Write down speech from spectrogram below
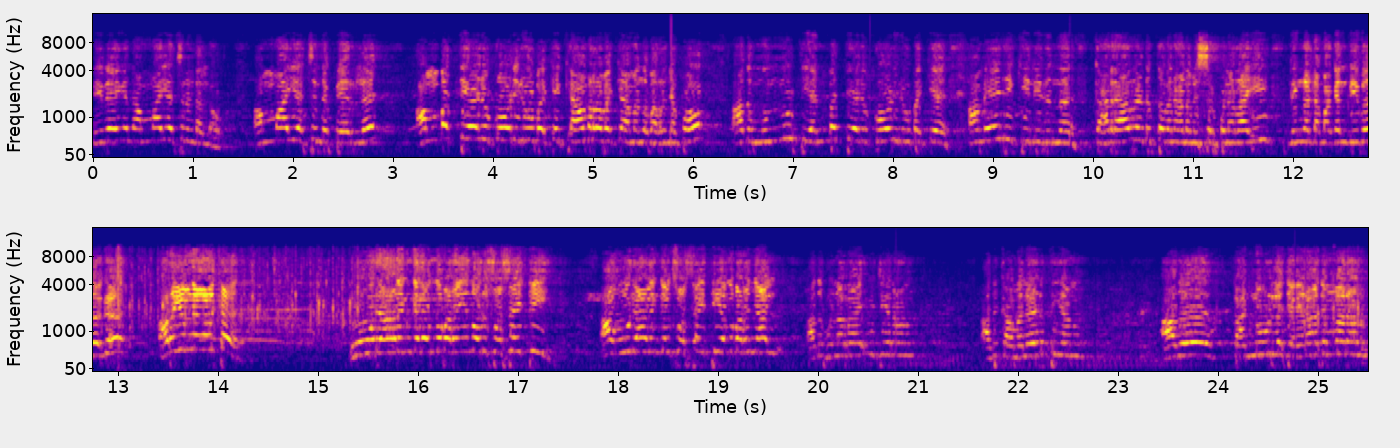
വിവേകൻ അമ്മായി അച്ഛനുണ്ടല്ലോ അമ്മായി അച്ഛന്റെ പേരിൽ അമ്പത്തിയേഴ് കോടി രൂപയ്ക്ക് ക്യാമറ വയ്ക്കാമെന്ന് പറഞ്ഞപ്പോ അത് മുന്നൂറ്റി എൺപത്തിയേഴ് കോടി രൂപയ്ക്ക് അമേരിക്കയിൽ ഇരുന്ന് കരാറെടുത്തവനാണ് മിസ്റ്റർ പിണറായി. നിങ്ങളുടെ മകൻ വിവേക്. അറിയും ഞങ്ങൾക്ക് ഊരാളിങ്കൽ എന്ന് പറയുന്ന ഒരു സൊസൈറ്റി. ആ ഊരാളിങ്കൽ സൊസൈറ്റി എന്ന് പറഞ്ഞാൽ അത് പിണറായി വിജയനാണ്. അത് കമലെടുത്തിയാണ്. അത് കണ്ണൂരിലെ ജയരാജന്മാരാണ്.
